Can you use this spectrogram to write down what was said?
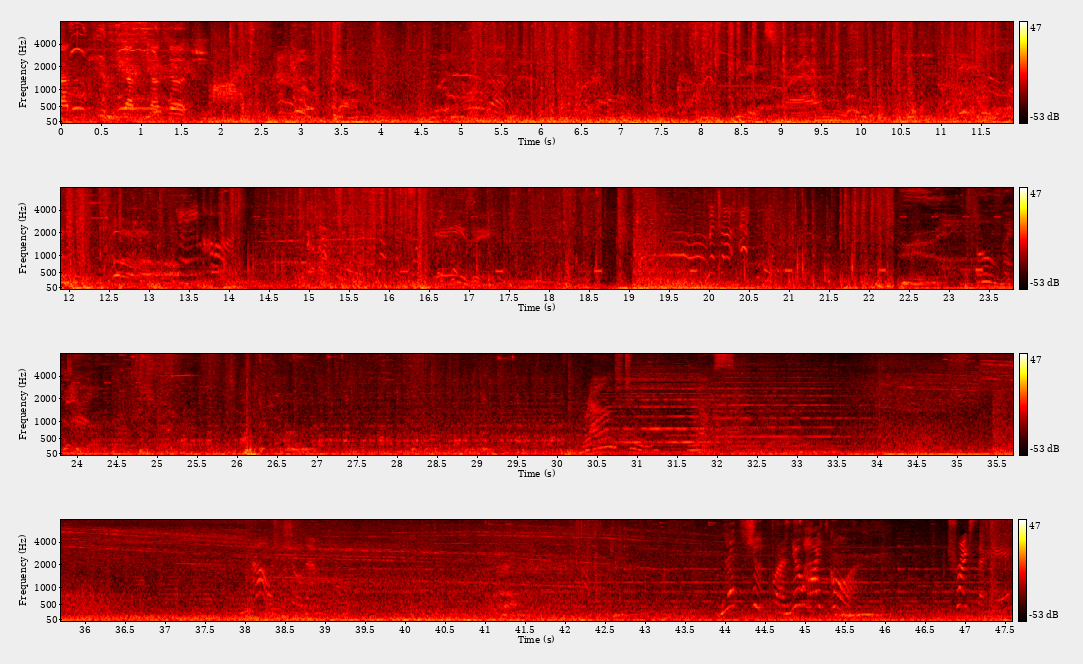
Just, just, just, Shoot for a new high score. Tracer here.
